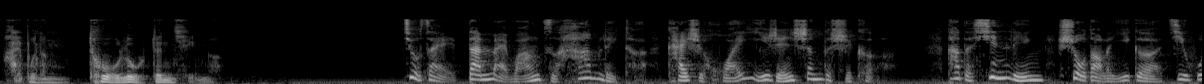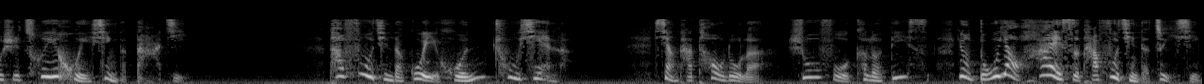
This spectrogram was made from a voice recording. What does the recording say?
还不能吐露真情啊！就在丹麦王子哈姆雷特开始怀疑人生的时刻。他的心灵受到了一个几乎是摧毁性的打击。他父亲的鬼魂出现了，向他透露了叔父克洛迪斯用毒药害死他父亲的罪行。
